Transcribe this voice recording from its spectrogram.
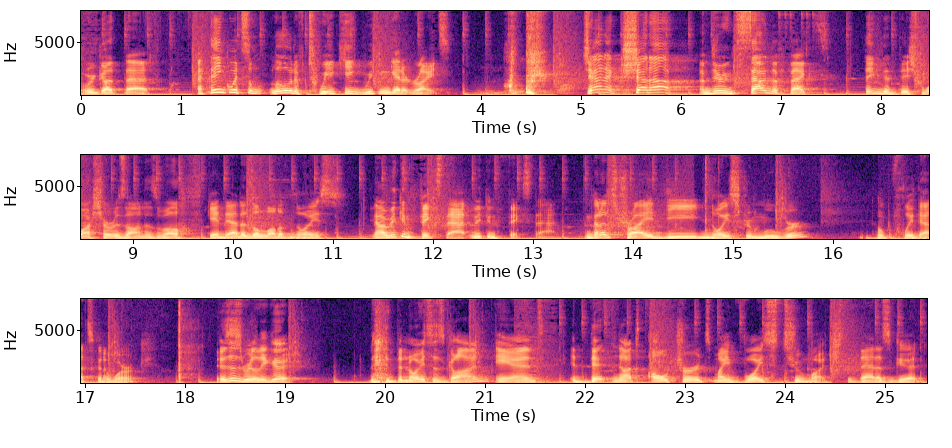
we got that. I think with some little bit of tweaking, we can get it right. Janik, shut up! I'm doing sound effects. I think the dishwasher is on as well. Okay, that is a lot of noise. Now we can fix that, we can fix that. I'm gonna try the noise remover. Hopefully that's gonna work. This is really good. the noise is gone and it did not alter my voice too much. So that is good.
